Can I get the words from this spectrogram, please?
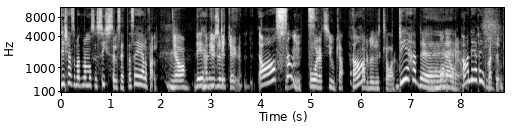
det känns som att man måste sysselsätta sig i alla fall. ja, det men hade du ju blivit- stickar ju. Ja, sant. Årets julklapp Ja. hade blivit klar. Det hade, Många gånger. ja, det hade inte varit dumt.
